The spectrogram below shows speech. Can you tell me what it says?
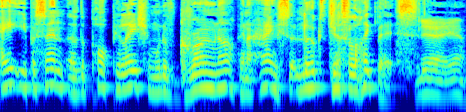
80% of the population would have grown up in a house that looks just like this. Yeah, yeah.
